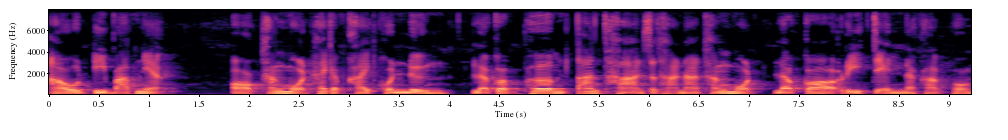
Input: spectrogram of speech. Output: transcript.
เอาดีบัฟเนี่ย ออกทั้งหมดให้กับใครคนหนึ่ง แล้วก็เพิ่มต้านทานสถานะทั้งหมด แล้วก็รีเจนนะครับผม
